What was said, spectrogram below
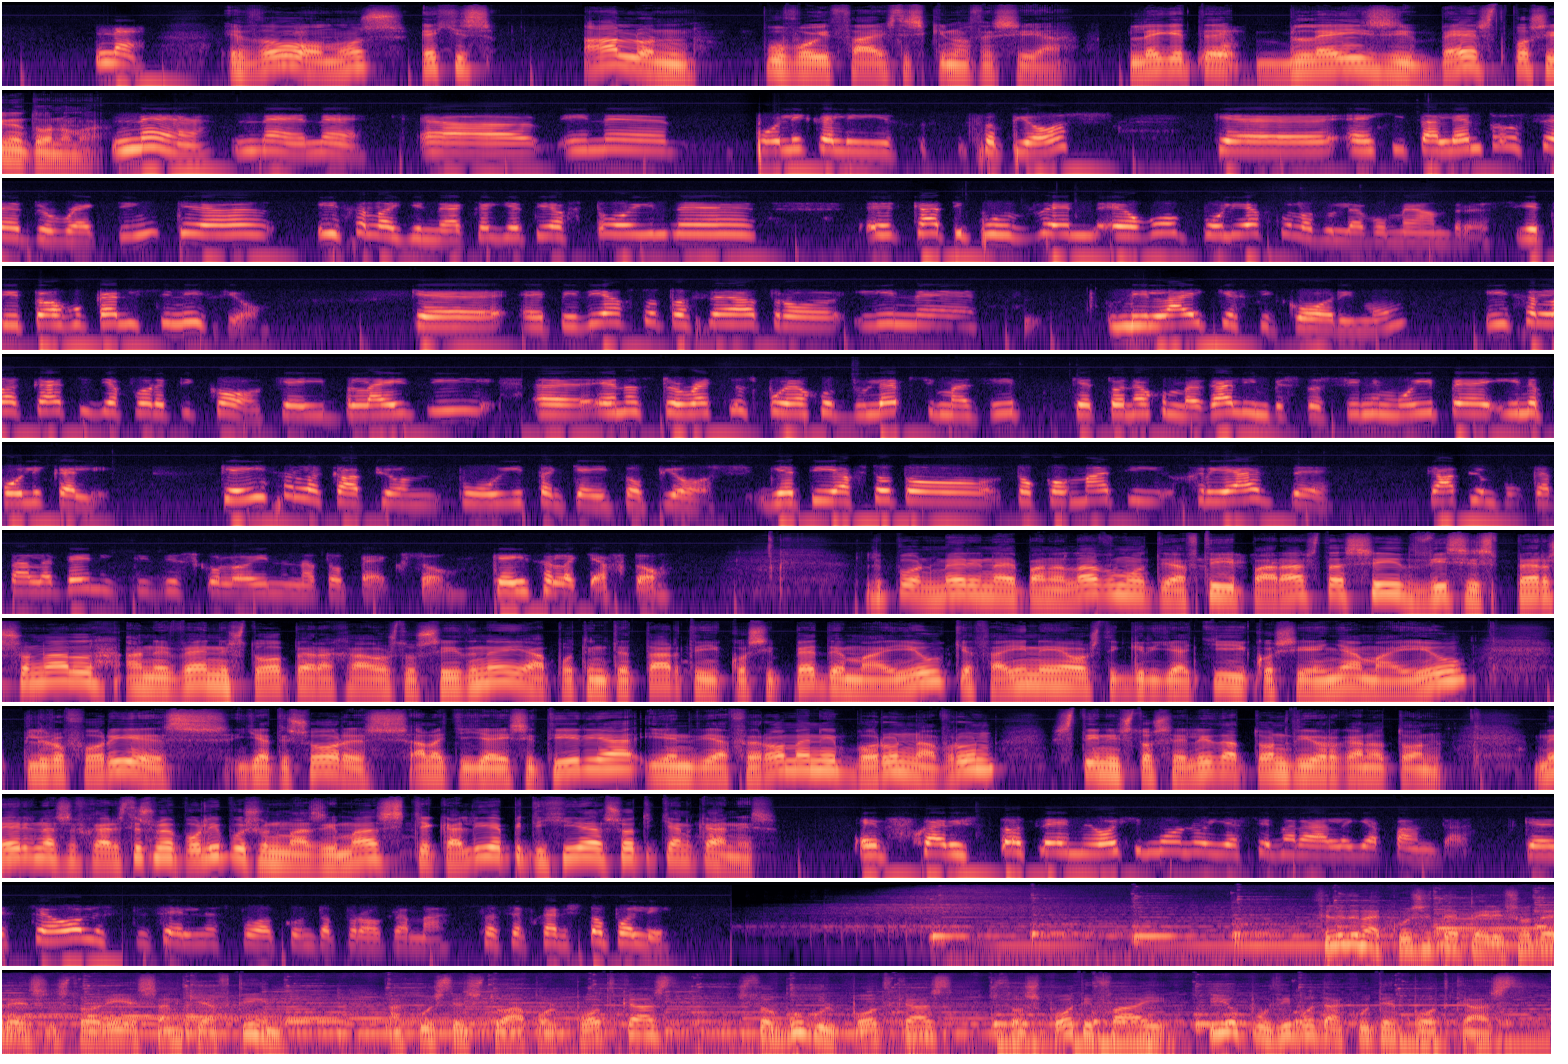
Ναι, Εδώ όμως έχεις άλλον που βοηθάει στη σκηνοθεσία. Λέγεται Blazy Best, πώς είναι το όνομα; ναι, ναι, ναι. Ε, είναι πολύ καλή ηθοποιός και έχει ταλέντο σε directing και ήθελα γυναίκα γιατί αυτό είναι ε, κάτι που δεν, εγώ πολύ εύκολα δουλεύω με άντρες γιατί το έχω κάνει συνήθιο. Και επειδή αυτό το θέατρο είναι, μιλάει και στη κόρη μου, ήθελα κάτι διαφορετικό. Και η Blazy, ε, ένας director που έχω δουλέψει μαζί και τον έχω μεγάλη εμπιστοσύνη, μου είπε είναι πολύ καλή. Και ήθελα κάποιον που ήταν και ηθοποιός, γιατί αυτό το, το κομμάτι χρειάζεται κάποιον που καταλαβαίνει τι δύσκολο είναι να το παίξω. Και ήθελα και αυτό. Λοιπόν, Μέρη, να επαναλάβουμε ότι αυτή η παράσταση This is Personal ανεβαίνει στο Opera House του Sydney από την Τετάρτη 25 Μαΐου και θα είναι έως την Κυριακή 29 Μαΐου. Πληροφορίες για τις ώρες αλλά και για εισιτήρια οι ενδιαφερόμενοι μπορούν να βρουν στην ιστοσελίδα των διοργανωτών. Μέρη, να σε ευχαριστήσουμε πολύ που ήσουν μαζί μας και καλή επιτυχία σε ό,τι και αν κάνεις. Ευχαριστώ Θέμη, όχι μόνο για σήμερα αλλά για πάντα και σε όλους τους Έλληνες που ακούν το πρόγραμμα. Σας ευχαριστώ πολύ. Θέλετε να ακούσετε περισσότερες ιστορίες σαν και αυτήν; Ακούστε στο Apple Podcast, στο Google Podcast, στο Spotify ή οπουδήποτε ακούτε podcast.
